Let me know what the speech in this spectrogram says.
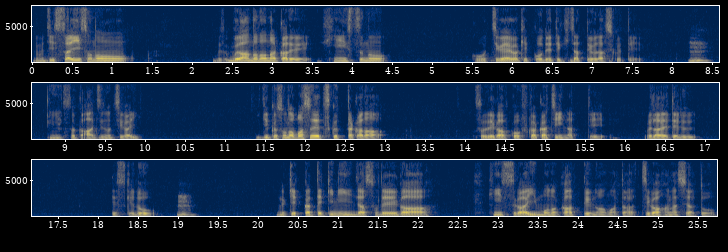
でも実際そのブブランドの中で品質のこう違いが結構出てきちゃってるらしくてうん。品質とか味の違い結局その場所で作ったからそれがこう付加価値になって売られてるんですけどうん。で結果的にじゃあそれが品質がいいものかっていうのはまた違う話だと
